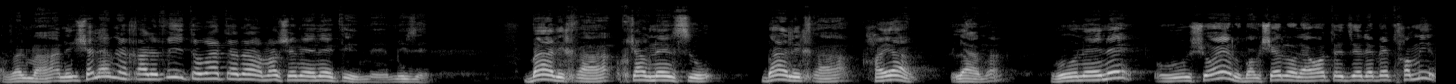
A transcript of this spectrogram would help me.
אבל מה? אני אשלם לך לפי טובת הנאה, מה שנהניתי מזה. בא הליכה, עכשיו נאנסו, בא הליכה, חייב. למה? והוא נהנה, הוא שואל, הוא מרשה לו להראות את זה לבית חמים.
